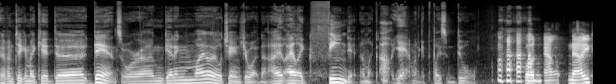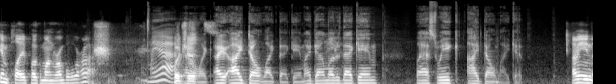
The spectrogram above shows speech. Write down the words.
if I'm taking my kid to dance or I'm getting my oil changed or whatnot, I, I like fiend it. I'm like, oh yeah, I'm gonna get to play some duel. well, now now you can play Pokemon Rumble Rush, yeah. which I is like I, I don't like that game. I downloaded that game last week. I don't like it. I mean,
